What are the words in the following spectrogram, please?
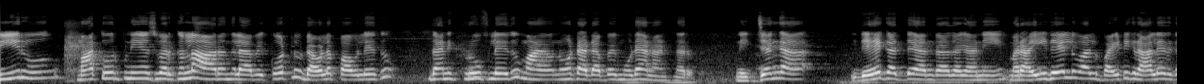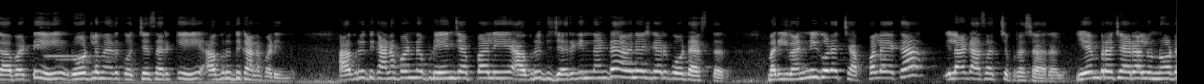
వీరు మా తూర్పు నియోజకవర్గంలో ఆరు వందల యాభై కోట్లు డెవలప్ అవ్వలేదు దానికి ప్రూఫ్ లేదు మా నూట డెబ్బై మూడే అని అంటున్నారు. నిజంగా ఇదే గద్దె అనురాధ కానీ మరి ఐదేళ్ళు వాళ్ళు బయటికి రాలేదు కాబట్టి రోడ్ల మీదకి వచ్చేసరికి అభివృద్ధి కనపడింది. అభివృద్ధి కనపడినప్పుడు ఏం చెప్పాలి? అభివృద్ధి జరిగిందంటే అవినాష్ గారికి ఓటేస్తారు. మరి ఇవన్నీ కూడా చెప్పలేక ఇలాంటి అసత్య ప్రచారాలు. ఏం ప్రచారాలు? నూట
